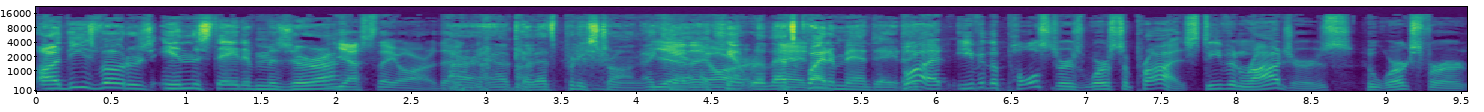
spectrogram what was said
are these voters in the state of Missouri? Yes, they are. They're- All right. Okay, that's pretty strong. I yeah, can't. they I can't. are. That's And- quite a mandate. But even the pollsters were surprised. Stephen Rogers, who works for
